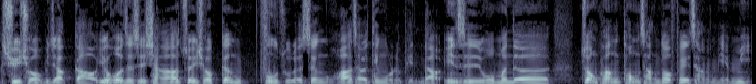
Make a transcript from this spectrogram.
需求比较高，又或者是想要追求更富足的生活，他才会听我的频道。因此，我们的状况通常都非常绵密，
